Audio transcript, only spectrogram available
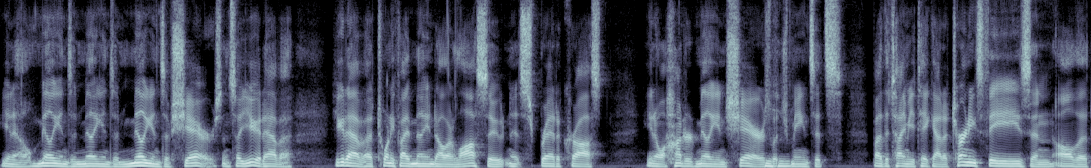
you know millions and millions and millions of shares, and so you could have a you could have a $25 million lawsuit and it's spread across you know 100 million shares, mm-hmm. which means it's by the time you take out attorney's fees and all the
